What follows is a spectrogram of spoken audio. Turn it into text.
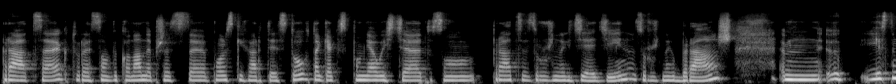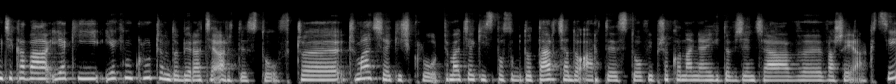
prace, które są wykonane przez e, polskich artystów. Tak jak wspomniałyście, to są prace z różnych dziedzin, z różnych branż. Mm, jestem ciekawa, jaki, jakim kluczem dobieracie artystów? Czy, czy macie jakiś klucz? Czy macie jakiś sposób dotarcia do artystów? I przekonania ich do wzięcia w Waszej akcji?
